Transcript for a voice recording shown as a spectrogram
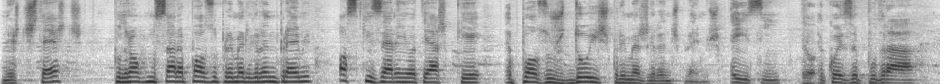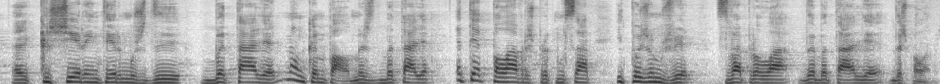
nestes testes, poderão começar após o primeiro grande prémio, ou se quiserem, eu até acho que é após os dois primeiros grandes prémios. Aí sim a coisa poderá crescer em termos de batalha, não campal, mas de batalha, até de palavras para começar, e depois vamos ver se vai para lá da batalha das palavras.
